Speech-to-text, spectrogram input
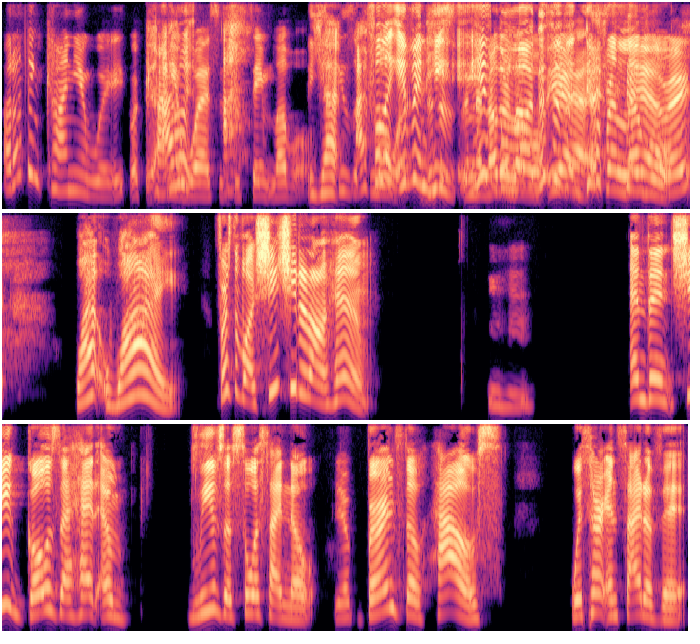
I don't think Kanye West or I Kanye don't- West is I- the same level. yeah, He's, I feel like even he he's another below. level. This is a different Yeah, level. right? Why why? First of all, she cheated on him. Mm-hmm. And then she goes ahead and leaves a suicide note. Yep. Burns the house with her inside of it.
